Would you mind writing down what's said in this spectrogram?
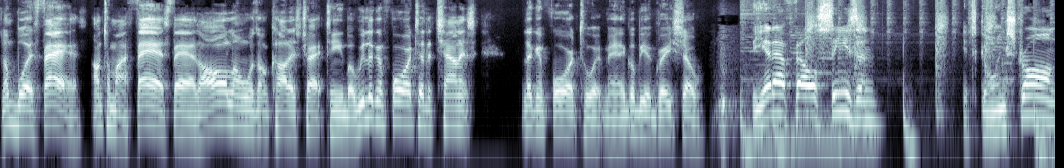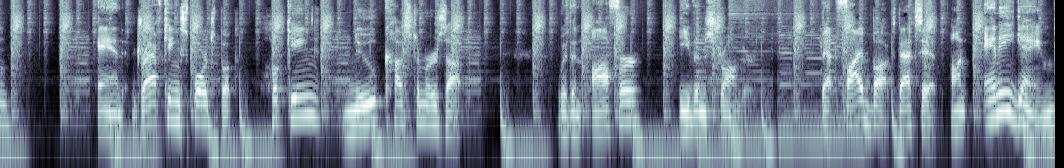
Them boys fast. I'm talking about fast, fast. All them was on college track team, but we're looking forward to the challenge. Looking forward to it, man. It's gonna be a great show. The NFL season, it's going strong. And DraftKings Sportsbook hooking new customers up with an offer even stronger. Bet five bucks, that's it, on any game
